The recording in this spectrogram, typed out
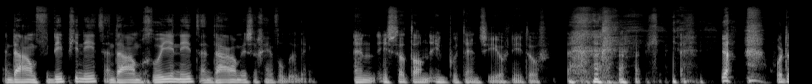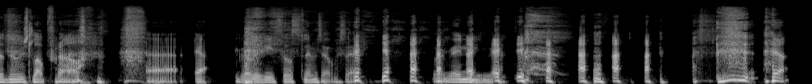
En daarom verdiep je niet en daarom groei je niet en daarom is er geen voldoening. En is dat dan impotentie of niet? Of? ja, wordt dat nu een slap verhaal? Eh, ja, ik wil er iets heel slims over zeggen. Ja. Maar ik weet het niet meer. ja.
